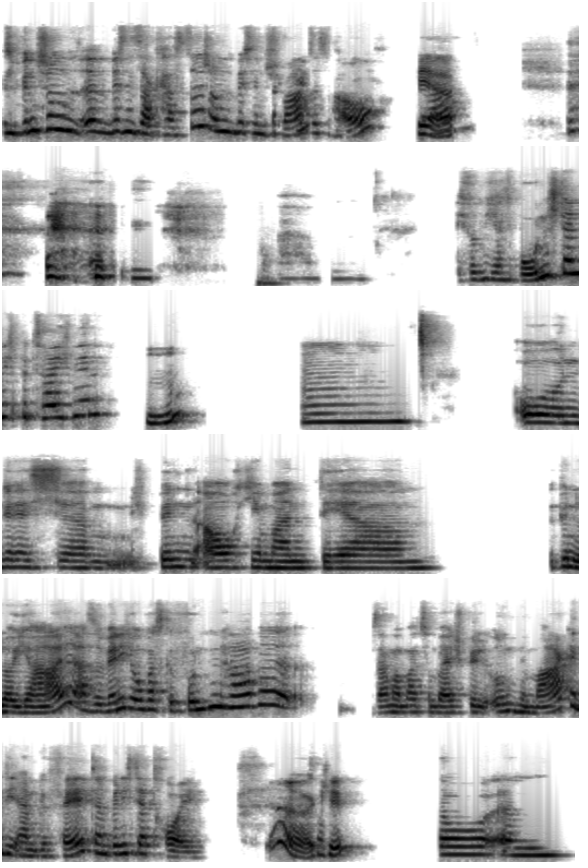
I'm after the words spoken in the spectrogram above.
ich bin schon äh, ein bisschen sarkastisch und ein bisschen schwarz ist auch. Ja. Ähm, ich würde mich als bodenständig bezeichnen. Mhm. Mm, und ich, ähm, ich bin auch jemand, der bin loyal. Also wenn ich irgendwas gefunden habe, sagen wir mal zum Beispiel irgendeine Marke, die einem gefällt, dann bin ich der treu. Ja, okay. So, ähm,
